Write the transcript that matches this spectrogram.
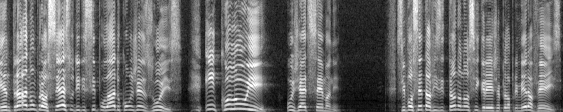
entrar num processo de discipulado com Jesus, inclui o Getsemane. Se você está visitando a nossa igreja pela primeira vez,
